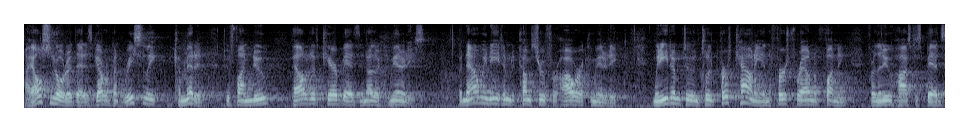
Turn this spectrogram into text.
I also noted that his government recently committed to fund new palliative care beds in other communities. But now we need him to come through for our community. We need him to include Perth County in the first round of funding for the new hospice beds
